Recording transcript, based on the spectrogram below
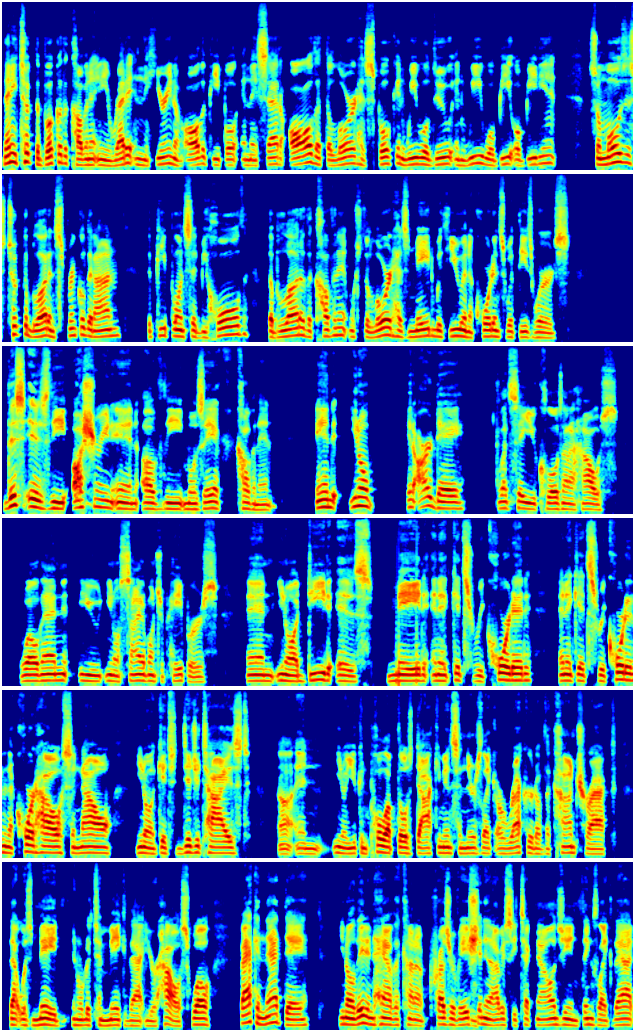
Then he took the book of the covenant and he read it in the hearing of all the people, and they said, All that the Lord has spoken we will do, and we will be obedient so Moses took the blood and sprinkled it on the people and said, Behold, the blood of the covenant which the Lord has made with you in accordance with these words. This is the ushering in of the Mosaic covenant. And, you know, in our day, let's say you close on a house, well, then you, you know, sign a bunch of papers and, you know, a deed is made and it gets recorded and it gets recorded in a courthouse and now you know it gets digitized uh, and you know you can pull up those documents and there's like a record of the contract that was made in order to make that your house. Well back in that day you know they didn't have the kind of preservation and obviously technology and things like that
